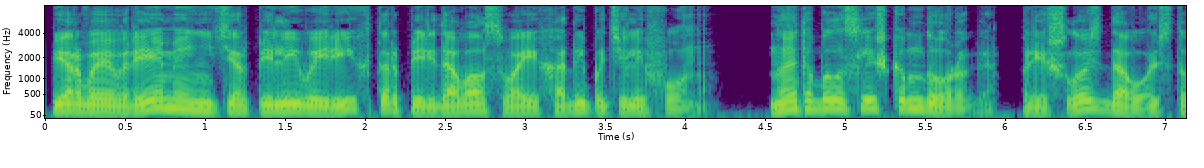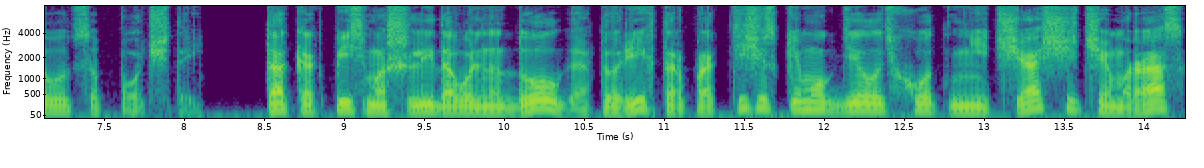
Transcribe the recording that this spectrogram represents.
Первое время нетерпеливый Рихтер передавал свои ходы по телефону. Но это было слишком дорого, пришлось довольствоваться почтой. Так как письма шли довольно долго, то Рихтер практически мог делать ход не чаще, чем раз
